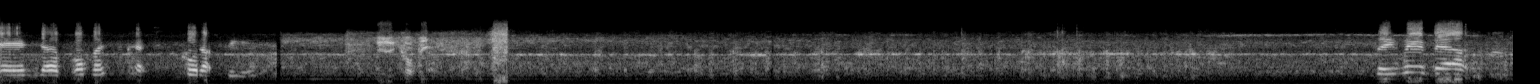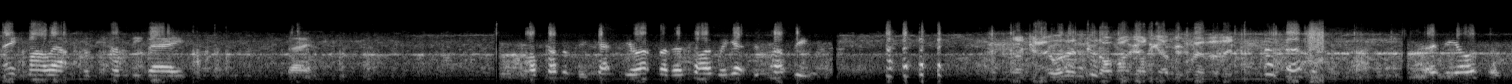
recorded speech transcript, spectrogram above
and um, almost catch, caught up to you. Yeah, copy. So we're about eight mile out from Tumby Bay. So I'll probably catch you up by the time we get to Tumby. Okay, well that's good. I might be able to go a bit further then. That'd be awesome.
